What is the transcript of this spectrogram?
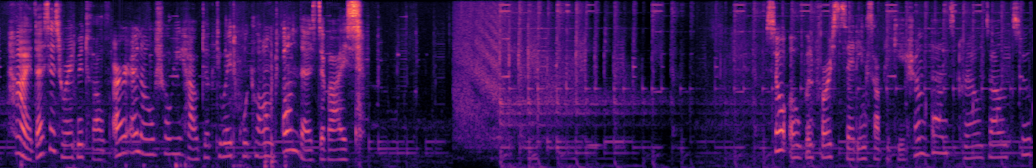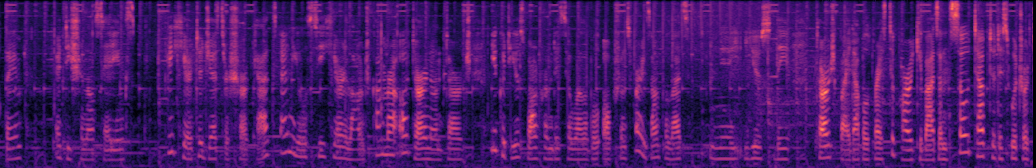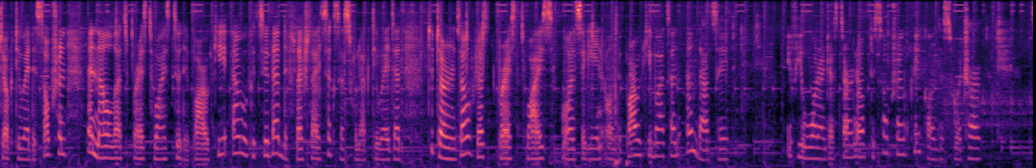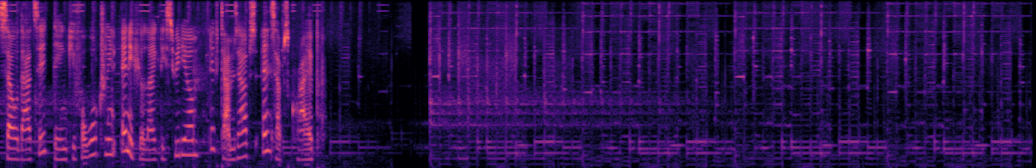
Hi, this is Redmi 12R and I'll show you how to activate Quick Launch on this device. So open first settings application, then scroll down to the additional settings. Click here to gesture shortcuts and you'll see here launch camera or turn on torch. You could use one from these available options. For example, let's use the torch by double press to power key button. So tap to the switcher to activate this option and now let's press twice to the power key and we could see that the flashlight successfully activated. To turn it off just press twice once again on the power key button and that's it. If you wanna just turn off this option, click on the switcher. So that's it, thank you for watching and if you like this video, leave thumbs up and subscribe.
